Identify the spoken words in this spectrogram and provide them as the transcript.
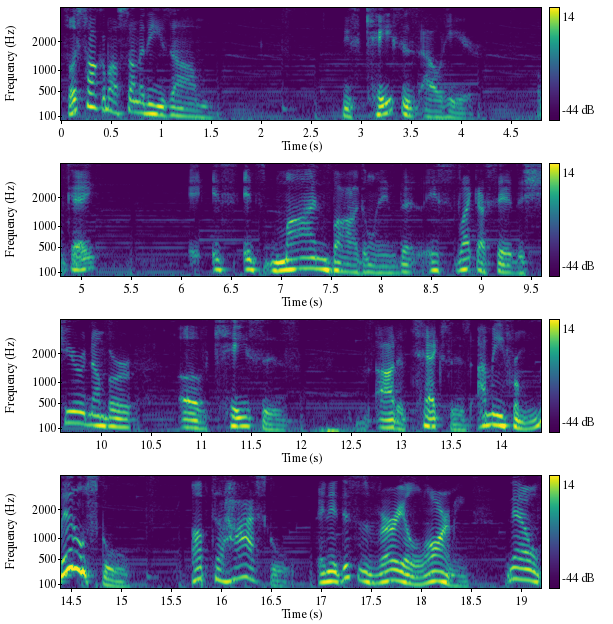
So let's talk about some of these um these cases out here. Okay? It's it's mind-boggling that it's like I said, the sheer number of cases out of Texas. I mean, from middle school up to high school, and it, this is very alarming. Now,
